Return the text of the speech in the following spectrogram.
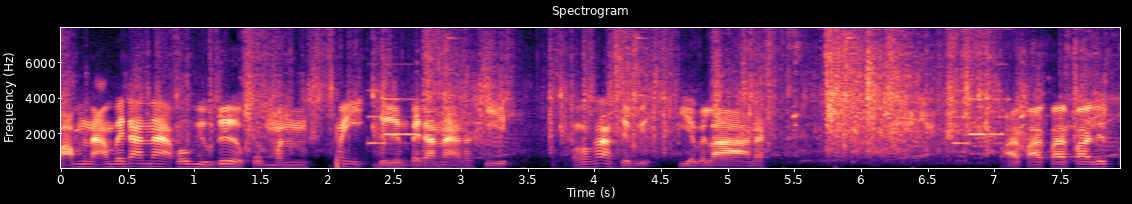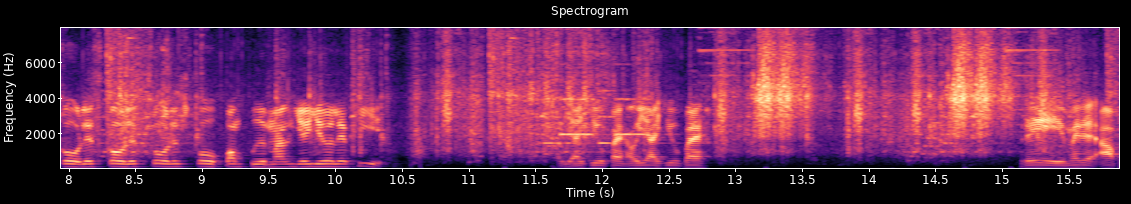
ปั๊มน้ำไว้ด้านหน้าเพราะวิวเดอร์ ผมมันไม่เดินไปด้านหน้าสักทีมันก็ค่าเสียเวเสียเวลานะไปไปไปไป let's go let's go let's go let's go ป้อมปืนมาเยอะๆเลยพี่เอายาฮิวไปเอายาฮิวไปเร่ไม่ได้อัพ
